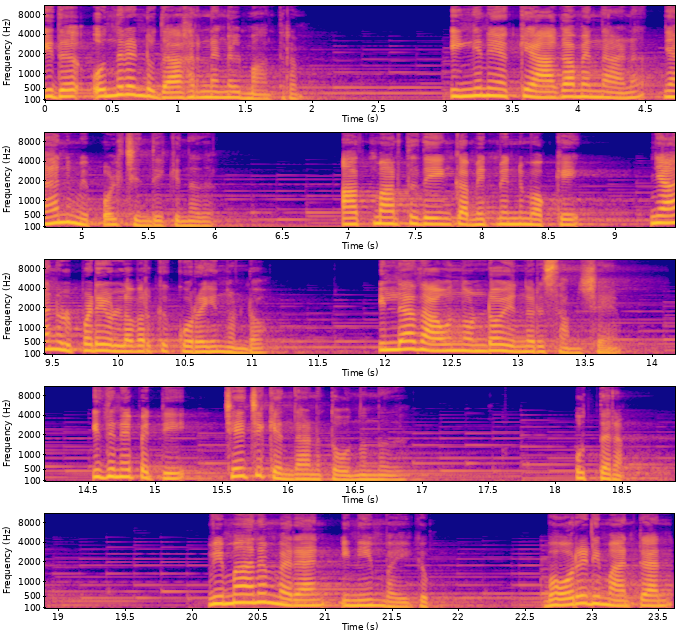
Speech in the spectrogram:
ഇത് ഒന്ന് രണ്ട് ഉദാഹരണങ്ങൾ മാത്രം. ഇങ്ങനെയൊക്കെ ആകാമെന്നാണ് ഞാനും ഇപ്പോൾ ചിന്തിക്കുന്നത്. ആത്മാർത്ഥതയും കമ്മിറ്റ്മെന്റും ഒക്കെ ഞാൻ ഉൾപ്പെടെയുള്ളവർക്ക് കുറയുന്നുണ്ടോ? ഇല്ലാതാവുന്നുണ്ടോ എന്നൊരു സംശയം. ഇതിനെപ്പറ്റി ചേച്ചിക്ക് എന്താണ് തോന്നുന്നത്? ഉത്തരം. വിമാനം വരാൻ ഇനിയും വൈകും. ബോറടി മാറ്റാൻ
